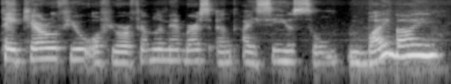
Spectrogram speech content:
Take care of you, of your family members, and I see you soon. Bye bye.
